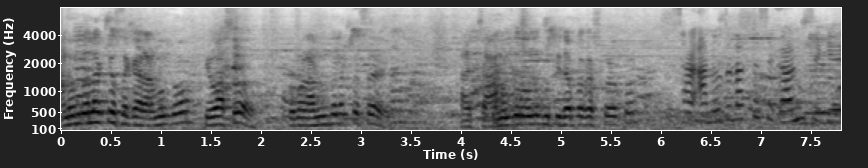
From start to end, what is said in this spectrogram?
আনন্দ লাগতেছে কার আনন্দ? কেউ আছো? তোমার আনন্দ লাগতেছে? আচ্ছা আনন্দের অনুভূতিটা প্রকাশ করো তো। স্যার আনন্দ লাগতেছে কারণ হচ্ছে গিয়ে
